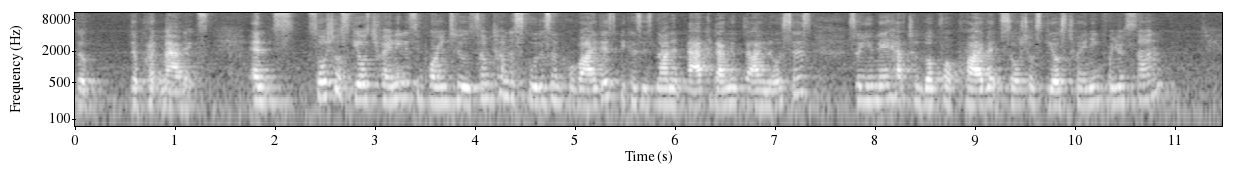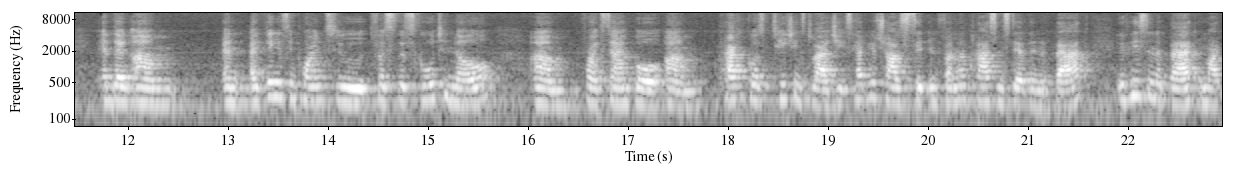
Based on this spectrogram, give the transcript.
the, the pragmatics. And social skills training is important too. Sometimes the school doesn't provide this because it's not an academic diagnosis. So you may have to look for private social skills training for your son. And then, um, and I think it's important to, for the school to know, um, for example, um, practical teaching strategies. Have your child sit in front of the class instead of in the back. If he's in the back, it, might,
